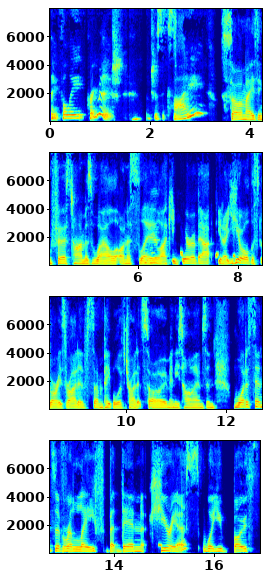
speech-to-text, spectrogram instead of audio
thankfully pregnant, which is exciting. So amazing, first time as well. Honestly, yeah. like you hear about, you know, you hear all the stories, right? Of some people have tried it so many times, and what a sense of relief. But then, curious, were you both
